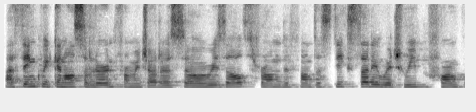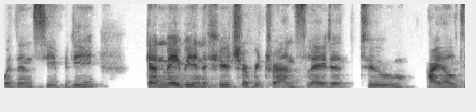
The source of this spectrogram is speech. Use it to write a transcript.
I think we can also learn from each other. So results from the FAntasTIGUE study, which we performed within COPD, can maybe in the future be translated to ILD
